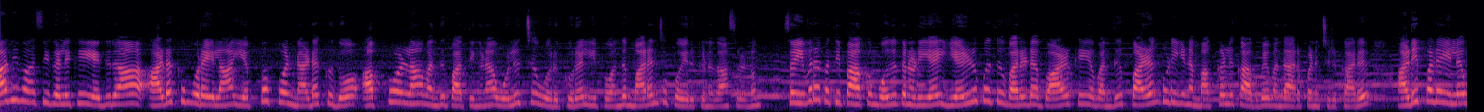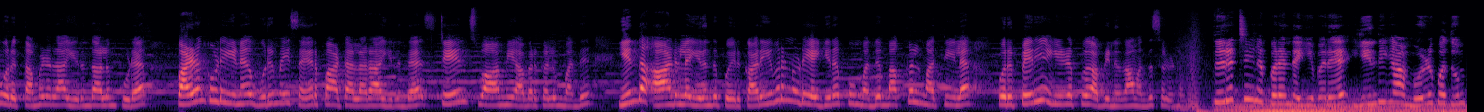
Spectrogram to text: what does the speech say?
ஆதிவாசிகளுக்கு எதிராக அடக்குமுறையெல்லாம் எப்பப்போ நடக்குதோ அப்போல்லாம் வந்து பார்த்தீங்கன்னா ஒழிச்ச ஒரு குரல் இப்போ வந்து மறைஞ்சு போயிருக்குன்னு தான் சொல்லணும். ஸோ இவரை பற்றி பார்க்கும்போது தன்னுடைய எழுபது வருட வாழ்க்கையை வந்து பழங்குடியின மக்களுக்காகவே வந்து அர்ப்பணிச்சிருக்காரு. அடிப்படையில் ஒரு தமிழராக இருந்தாலும் கூட பழங்குடியின உரிமை செயற்பாட்டாளராக இருந்த ஸ்டேன் சுவாமி அவர்களும் வந்து இந்த ஆண்டுல இறந்து போயிருக்காரு. இவருடைய இறப்பும் வந்து மக்கள் மத்தியில ஒரு பெரிய இழப்பு அப்படின்னு தான் வந்து சொல்லணும். திருச்சியில பிறந்த இவரு இந்தியா முழுவதும்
